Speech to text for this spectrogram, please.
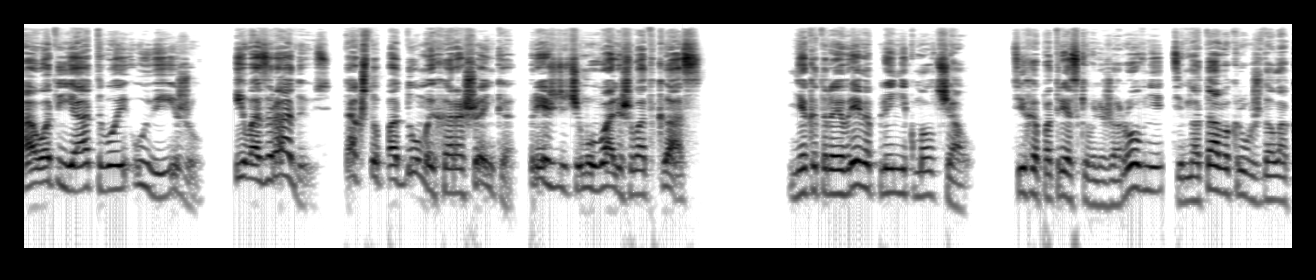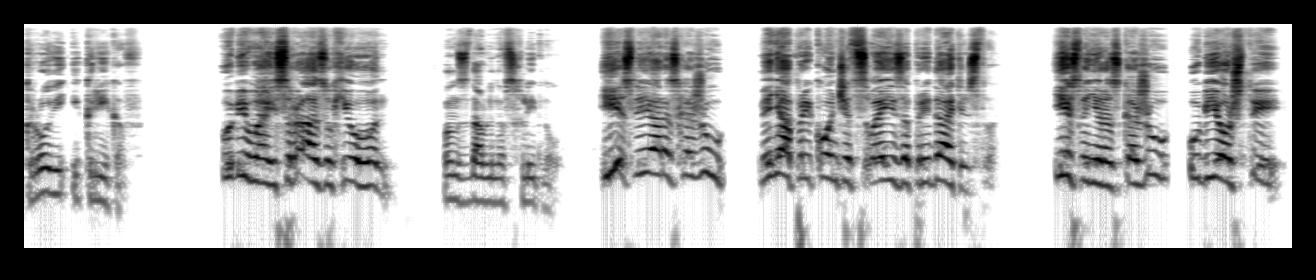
а вот я твой увижу. и возрадуюсь, так что подумай хорошенько, прежде чем увалишь в отказ». Некоторое время пленник молчал. Тихо потрескивали жаровни, темнота вокруг ждала крови и криков. «Убивай сразу, Хион!» Он сдавленно всхлипнул. «Если я расскажу, меня прикончат свои за предательство. Если не расскажу, убьешь ты.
